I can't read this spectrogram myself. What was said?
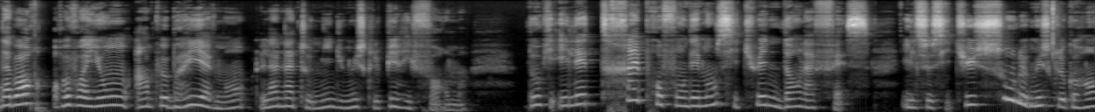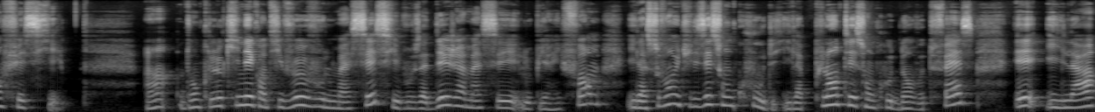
D'abord, revoyons un peu brièvement l'anatomie du muscle piriforme. Donc, il est très profondément situé dans la fesse. Il se situe sous le muscle grand fessier. Hein Donc, le kiné, quand il veut vous le masser, s'il vous a déjà massé le piriforme, il a souvent utilisé son coude. Il a planté son coude dans votre fesse et il a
